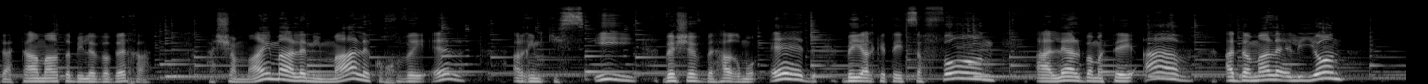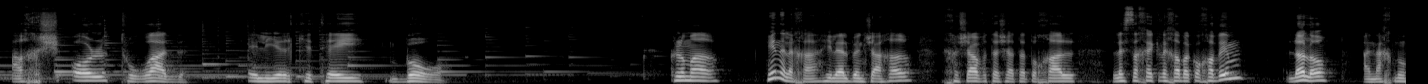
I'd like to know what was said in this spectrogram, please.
ואתה אמרת בלבביך, השמיים מעלה ממעלה כוכבי אל, ארים כסאי, ואשב בהר מועד, בירכתי צפון, אעלה על במתי אב, אדמה לעליון, אך שאול תורד אל ירכתי בור. כלומר, הנה לך, הלל בן שחר, חשבת שאתה תוכל לשחק לך בכוכבים? לא, לא, אנחנו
